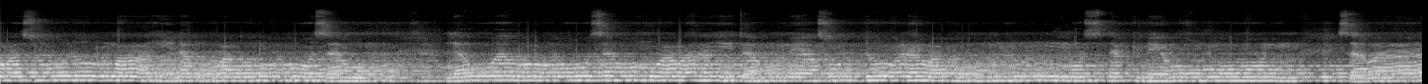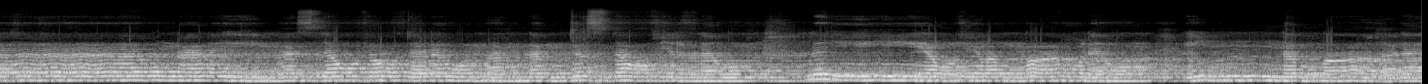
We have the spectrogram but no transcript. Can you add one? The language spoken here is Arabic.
رسول الله لووا رؤوسهم لووا رؤوسهم ورأيتهم يصدون وهم مستكبرون. سواء عليهم أستغفرت لهم أم لم تستغفر لهم لن يغفر الله لهم. إن الله لا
